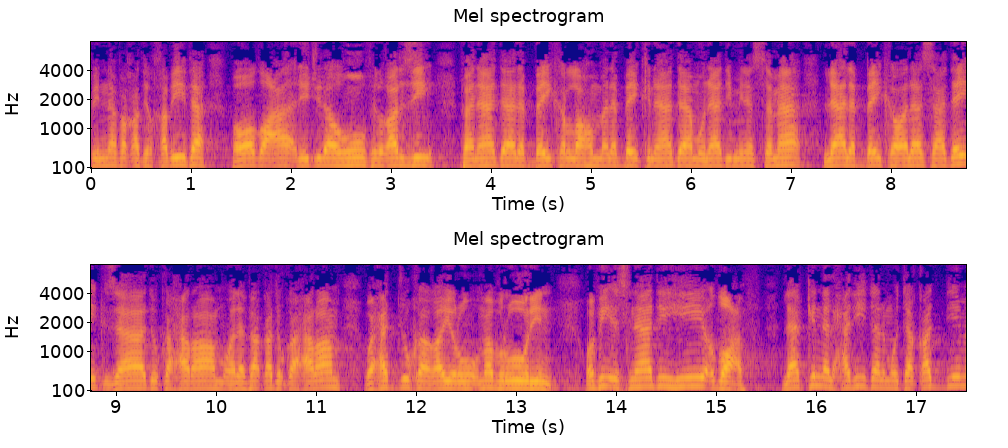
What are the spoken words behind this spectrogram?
بالنفقة الخبيثة فوضع رجله في الغرز فنادى لبيك اللهم لبيك نادى مناد من السماء لا لبيك ولا سعديك زادك حرام ونفقتك حرام وحجك غير مبرور وفي إسناده ضعف لكن الحديث المتقدم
